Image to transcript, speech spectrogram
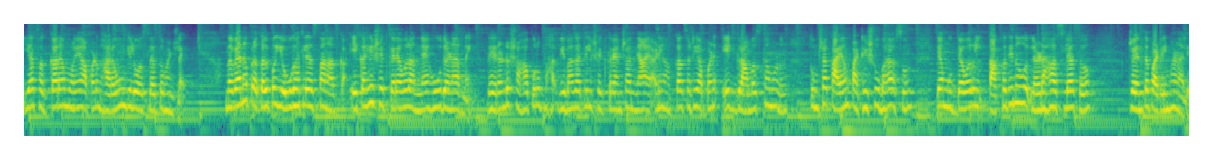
या सत्कारामुळे आपण भारावून गेलो असल्याचं म्हटलंय. नव्यानं प्रकल्प येऊ घातले असतानाच का- एकाही शेतकऱ्यावर अन्याय होऊ देणार नाही? धेरंड शहापूर भा- विभागातील शेतकऱ्यांच्या न्याय आणि हक्कासाठी आपण एक ग्रामस्थ म्हणून तुमच्या कायम पाठीशी उभा असून या मुद्द्यावर ताकदीनं लढा असल्याचं जयंत पाटील म्हणाले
